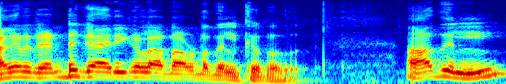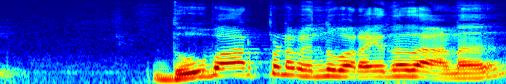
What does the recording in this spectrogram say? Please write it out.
അങ്ങനെ രണ്ട് കാര്യങ്ങളാണ് അവിടെ നിൽക്കുന്നത്. അതിൽ ധൂപാർപ്പണം എന്ന് പറയുന്നതാണ്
